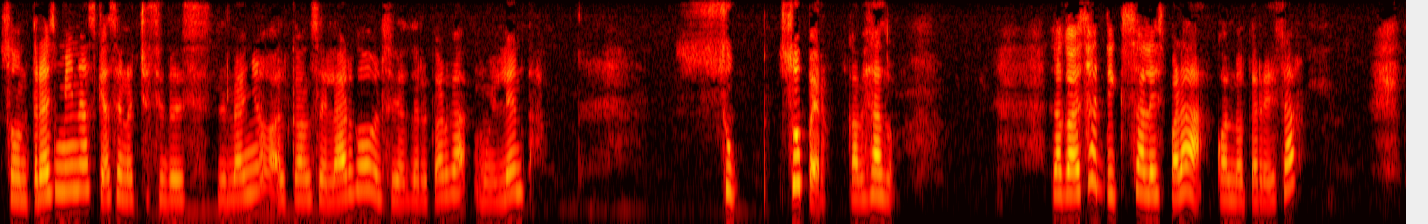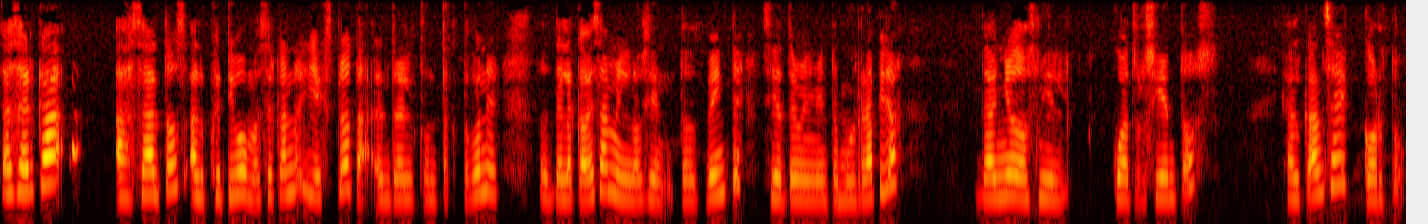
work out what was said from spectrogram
Son tres minas que hacen 800 de daño, alcance largo, velocidad de recarga muy lenta. super, cabezazo. La cabeza de Tic sale disparada. Cuando aterriza, se acerca asaltos al objetivo más cercano y explota. Entra en contacto con él. Desde la cabeza 1920, de movimiento muy rápido. Daño 2400. Alcance corto.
